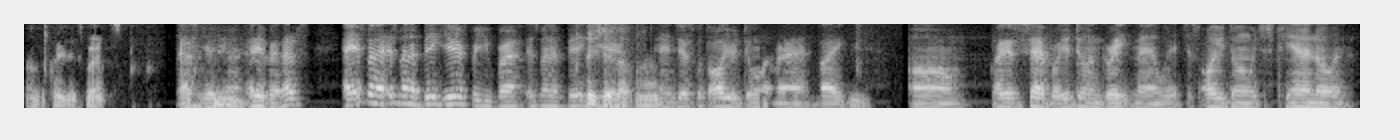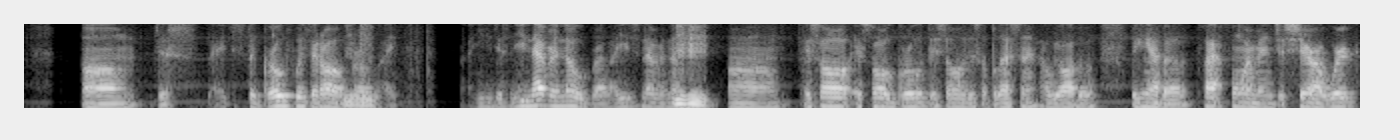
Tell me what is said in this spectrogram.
that was a crazy experience. that's great, man. Mm, Hey, man, that's hey, it's been a it's been a big year for you, bruh. It's been a big appreciate year, that, man. and just with all you're doing, man. Like, hmm um, like I just said, bro, you're doing great, man. With just all you're doing with just piano and um, just like just the growth with it all, bro. hmm Like, you just you never know, bro. Like, you just never know. hmm Um, it's all it's all growth. It's all just a blessing. How we all have a, we can have a platform and just share our work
